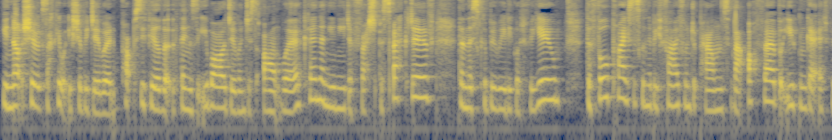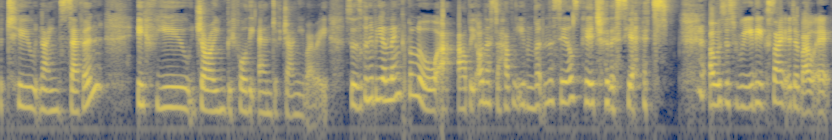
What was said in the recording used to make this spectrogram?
you're not sure exactly what you should be doing, perhaps you feel that the things that you are doing just aren't working and you need a fresh perspective, then this could be really good for you. The full price is going to be £500 for that offer, but you can get it for 297 if you join before the end of January. So there's going to be a link below. I- will be honest, I haven't even written the sales page for this yet. I was just really excited about it.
